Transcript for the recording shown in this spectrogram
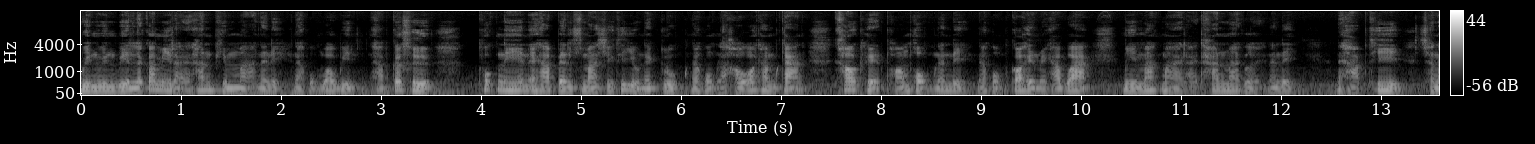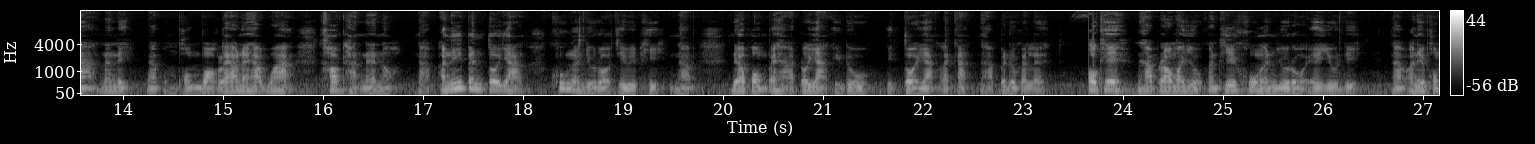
win win win แล้วก็มีหลายท่านพิมพ์มานั่นเองนะผมว่า win นะครับก็คือพวกนี้นะครับเป็นสมาชิกที่อยู่ในกลุ่มนะผมแล้วเขาก็ทำการเข้าเทรดพร้อมผมนั่นเองนะผมก็เห็นไหมครับว่ามีมากมายหลายท่านมากเลยนั่นเองนะครับที่ชนะนั่นเองนะผมผมบอกแล้วนะครับว่าเข้าทันแน่นอนนะครับอันนี้เป็นตัวอย่างคู่เงินยูโร GBP นะครับเดี๋ยวผมไปหาตัวอย่างอีกดูอีกตัวอย่างล้วกันนะครับไปดูกันเลยโอเคนะครับเรามาอยู่กันที่คู่เงินยูโร AUD นะครับอันนี้ผม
